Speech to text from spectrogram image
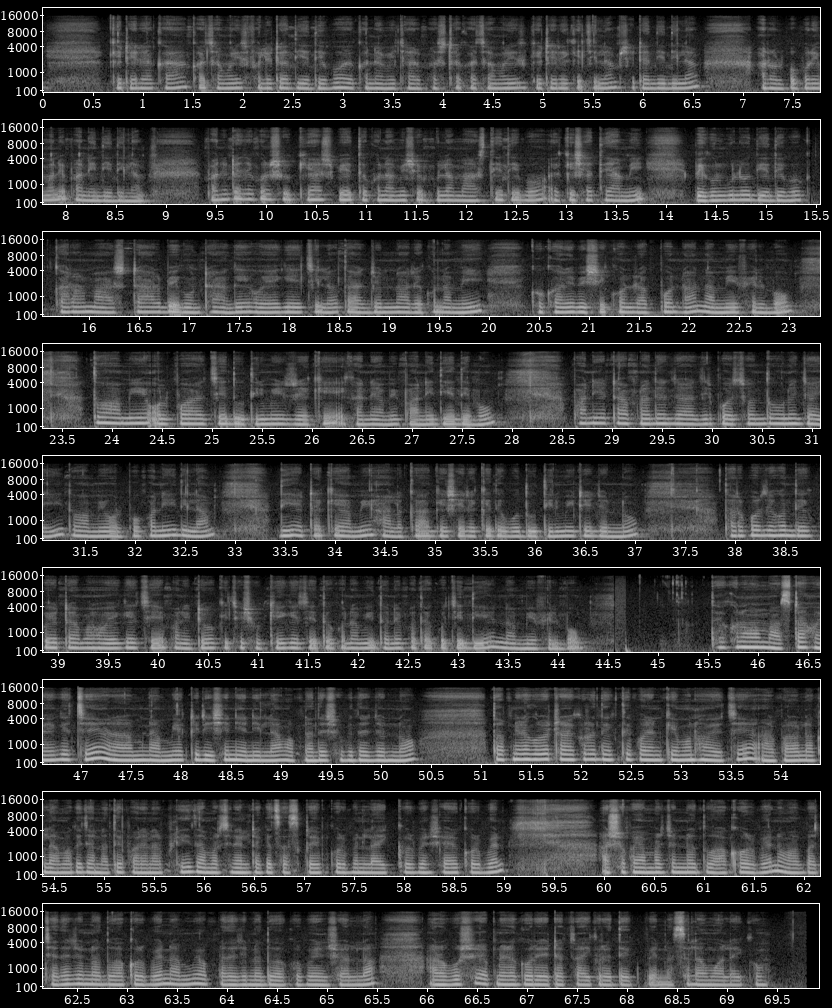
কেটে রাখা কাঁচামরিচ ফালিটা দিয়ে দেব। এখানে আমি চার পাঁচটা কাঁচামরিচ কেটে রেখেছিলাম, সেটা দিয়ে দিলাম আর অল্প পরিমাণে পানি দিয়ে দিলাম। পানিটা যখন শুকিয়ে আসবে, তখন আমি সবগুলো মাছ দিয়ে দেব। একই সাথে আমি বেগুনগুলো দিয়ে দেব। কারণ মাছটা আর বেগুনটা আগে হয়ে গিয়েছিল, তার জন্য আর এখন আমি কুকারে বেশিক্ষণ রাখব না, নামিয়ে ফেলব। তো আমি অল্প আছে দু, তিন মিনিট রেখে এখানে আমি পানি দিয়ে দেব। পানি এটা আপনাদের যার পছন্দ অনুযায়ী, তো আমি অল্প পানি দিলাম। দিয়ে এটাকে আমি হালকা গ্যাসে রেখে দেবো দু, তিন মিনিটের জন্য। তারপর যখন দেখব এটা আমার হয়ে গেছে, পানিটাও কিছু শুকিয়ে গেছে, তখন আমি ধনে পাতা কুচি দিয়ে নামিয়ে ফেলব। তো এখন আমার মাছটা হয়ে গেছে, আর আমি নামিয়ে একটি ডিশে নিয়ে নিলাম আপনাদের সুবিধার জন্য। তো আপনারা গুলো ট্রাই করে দেখতে পারেন কেমন হয়েছে। আর ভালো লাগলে আমাকে জানাতে পারেন। আর প্লিজ আমার চ্যানেলটাকে সাবস্ক্রাইব করবেন লাইক করবেন শেয়ার করবেন। আর সবাই আমার জন্য দোয়া করবেন, আমার বাচ্চাদের জন্য দোয়া করবেন, আমিও আপনাদের জন্য দোয়া করবেন ইনশাল্লাহ আর অবশ্যই আপনারা ঘরে এটা ট্রাই করে দেখবেন। আসসালামু আলাইকুম।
